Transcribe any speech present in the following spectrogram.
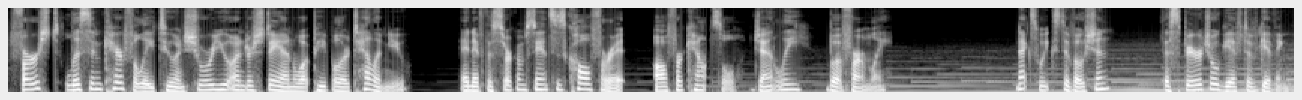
First, listen carefully to ensure you understand what people are telling you and if the circumstances call for it, offer counsel gently but firmly. Next week's devotion The Spiritual Gift of Giving.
